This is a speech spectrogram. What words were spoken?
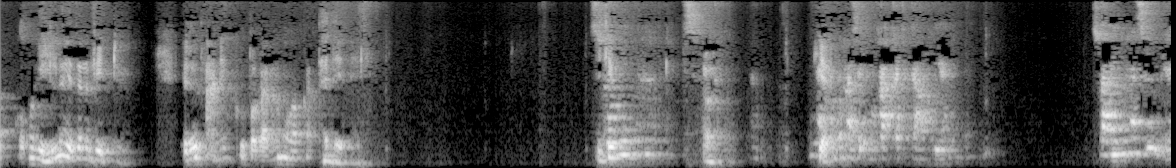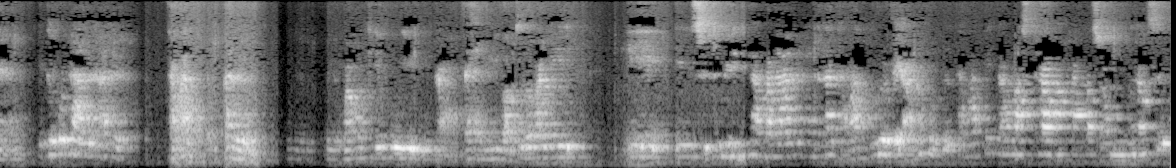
ඔක්කොම ගිහිල්ලා එතන ෆිට වෙනවා. ඒක අනික් උපකරණ මොකක්වත් හැදෙන්නේ නැහැ. ඉතින් ඒක පස්සේ මොකක්ද කියන්නේ ස්වාමීන් වහන්සේ එතකොට අර අර තාත් අර මම කියපු ඒ පැහැදිලි වතුර වගේ ඒ ඒ සිතුවිලි දිහා බලාගෙන ඉඳලා තවත් දුරට යනකොට තවත් එක අවස්ථාවක් ආව ස්වාමීන් වහන්සේ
